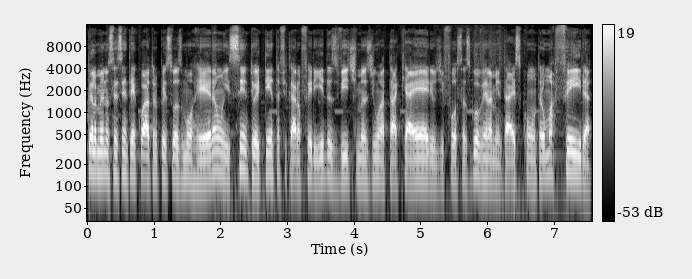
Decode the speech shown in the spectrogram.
Pelo menos 64 pessoas morreram e 180 ficaram feridas, vítimas de um ataque aéreo de forças governamentais contra uma feira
